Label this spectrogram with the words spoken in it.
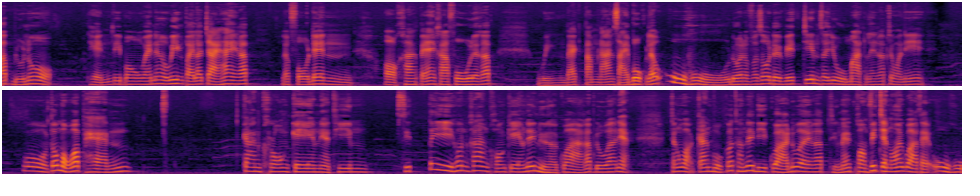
ครับบูโน่เห็นรีบงไวเนอร์วิ่งไปแล้วจ่ายให้ครับ แล้วโฟเดนออกข้างไปให้คาฟูเลยครับวิงแบ็กตำนานสายบุกแล้วอู้หูโดนอัลฟาโซเดวิดจิ้มซะอยู่หมัดเลยครับจังหวะนี้โอ้ต้องบอกว่าแผน การครองเกมเนี่ยทีมซิตี้ค่อนข้างครองเกมได้เหนือกว่าครับดูฮะเนี่ย จังหวะการบุกก็ทำได้ดีกว่าด้วยครับ ถึงแม้ความฟิตจะน้อยกว่าแต่อู้หู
